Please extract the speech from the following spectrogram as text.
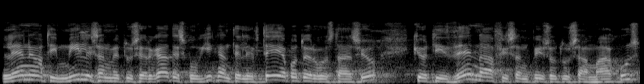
λένε ότι μίλησαν με τους εργάτες που βγήκαν τελευταίοι από το εργοστάσιο και ότι δεν άφησαν πίσω τους αμάχους,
